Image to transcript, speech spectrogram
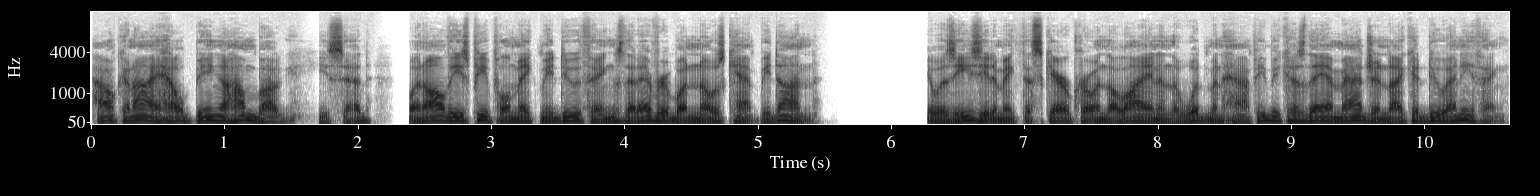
How can I help being a humbug, he said, when all these people make me do things that everyone knows can't be done? It was easy to make the Scarecrow and the Lion and the Woodman happy because they imagined I could do anything.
